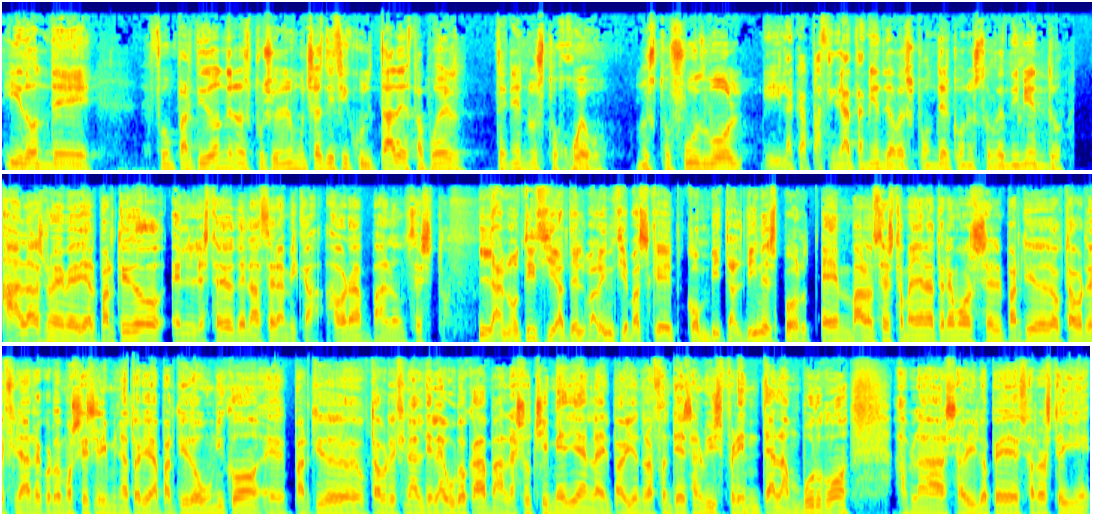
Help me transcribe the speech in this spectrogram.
y donde fue un partido donde nos pusieron muchas dificultades para poder tener nuestro juego nuestro fútbol y la capacidad también de responder con nuestro rendimiento. A las nueve y media el partido en el Estadio de la Cerámica. Ahora baloncesto. La noticia del Valencia Basket con Vitaldin Sport. En baloncesto mañana tenemos el partido de octavos de final. Recordemos que es eliminatoria partido único. Eh, partido de octavos de final de la Eurocup a las ocho y media en la del pabellón de la Fuente de San Luis frente al Hamburgo. Habla Xavi López Arostegui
